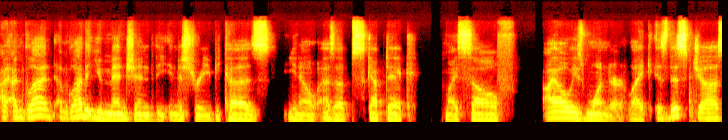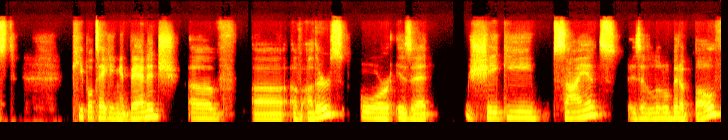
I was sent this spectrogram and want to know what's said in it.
I, I'm glad I'm glad that you mentioned the industry because you know, as a skeptic myself, I always wonder, like, is this just people taking advantage of uh, of others, or is it shaky science? Is it a little bit of both?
